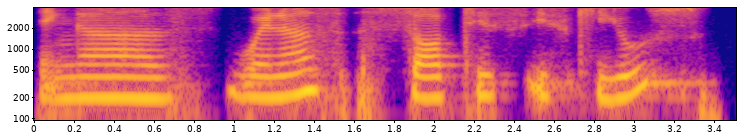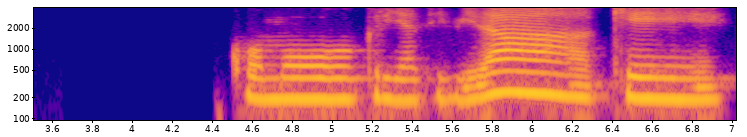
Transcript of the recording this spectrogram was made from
tengas buenas soft skills como creatividad, que,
